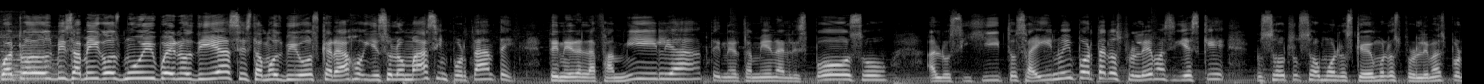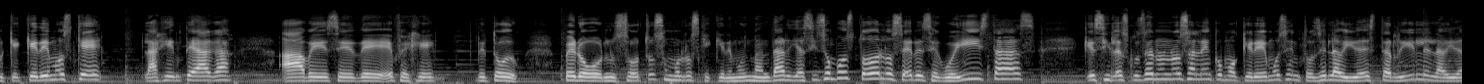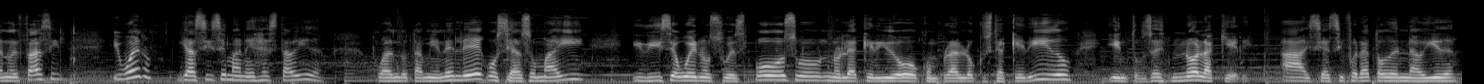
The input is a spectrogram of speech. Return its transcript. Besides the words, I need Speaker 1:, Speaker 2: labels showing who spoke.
Speaker 1: 4-2, mis amigos, muy buenos días. Estamos vivos, carajo, y eso es lo más importante. Tener a la familia, tener también al esposo, a los hijitos ahí. No importa los problemas, y es que nosotros somos los que vemos los problemas porque queremos que la gente haga A, B, C, D, F, G, de todo. Pero nosotros somos los que queremos mandar, y así somos todos los seres egoístas que si las cosas no nos salen como queremos, entonces la vida es terrible, la vida no es fácil. Y bueno, y así se maneja esta vida. Cuando también el ego se asoma ahí y dice, bueno, su esposo no le ha querido comprar lo que usted ha querido y entonces no la quiere. Ay, si así fuera todo en la vida.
